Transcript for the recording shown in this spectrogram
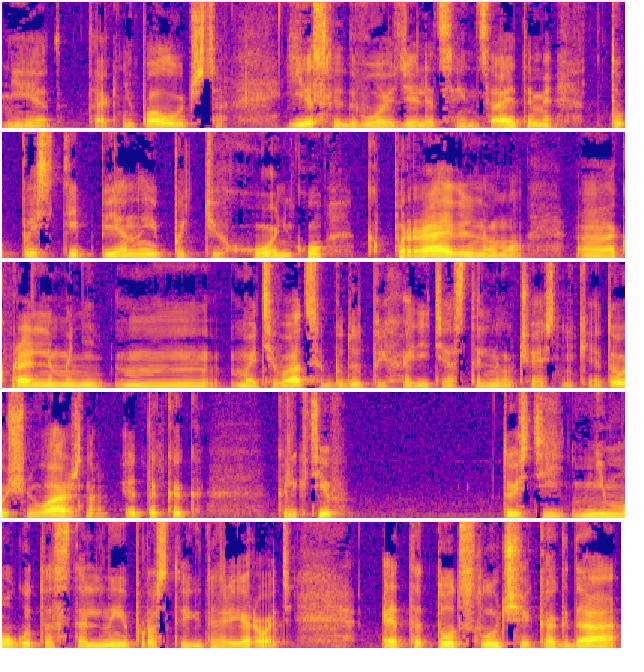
Нет, так не получится. Если двое делятся инсайтами, то постепенно и потихоньку к правильному э, к правильной мотивации будут приходить и остальные участники. Это очень важно. Это как коллектив. То есть не могут остальные просто игнорировать. Это тот случай, когда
